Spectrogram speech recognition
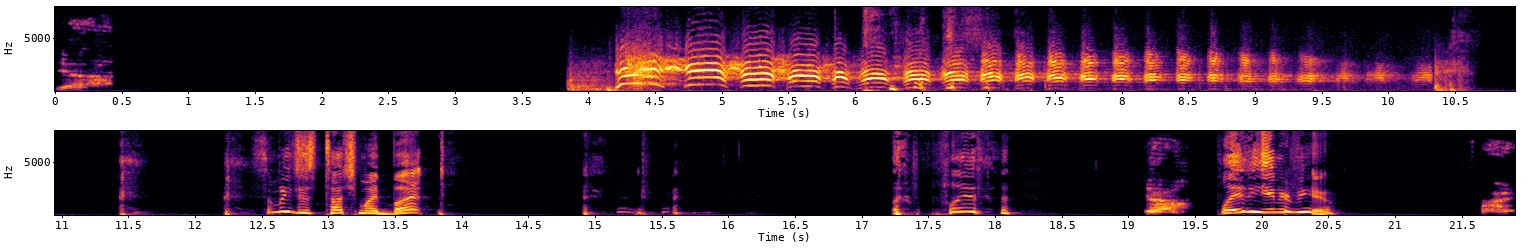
Yeah. Somebody just touched my butt. play the Yeah. play the interview. All right.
